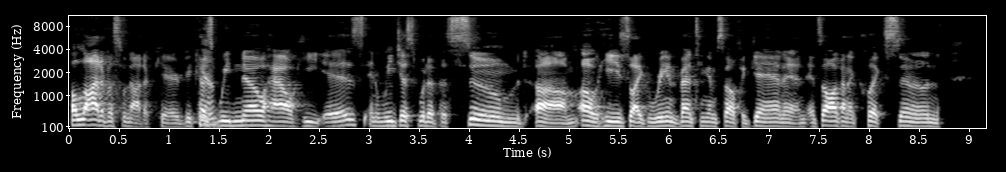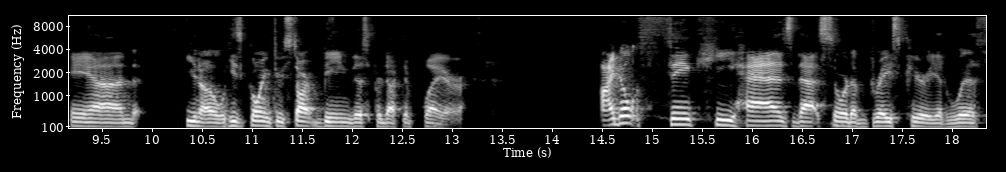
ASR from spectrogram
A lot of us would not have cared because yeah. we know how he is, and we just would have assumed, um, oh, he's like reinventing himself again, and it's all going to click soon, and you know he's going to start being this productive player. I don't think he has that sort of grace period with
